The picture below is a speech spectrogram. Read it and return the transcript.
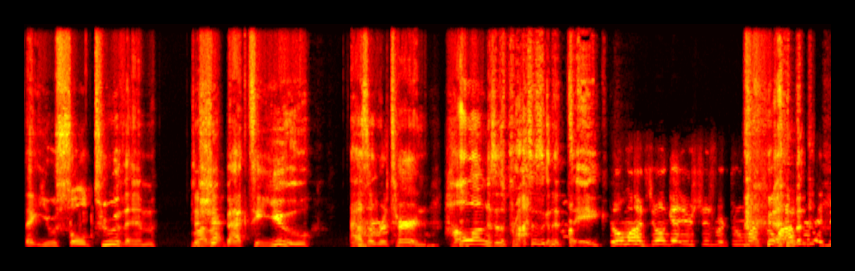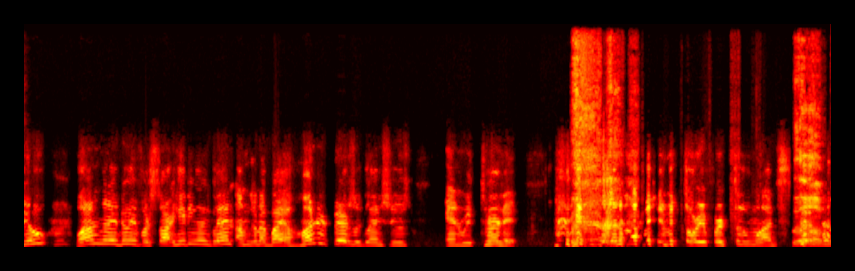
that you sold to them to Right, ship right. back to you as a return. How long is this process gonna take? Two months. You won't get your shoes for two months. So what I'm gonna do, what I'm gonna do if I start hitting on Glenn, I'm gonna buy a hundred pairs of Glenn shoes and return it. Gonna have an inventory for two months. Oh man,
